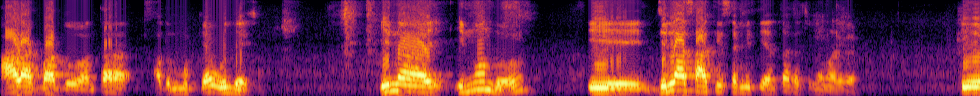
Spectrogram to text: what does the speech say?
ಹಾಳಾಗಬಾರ್ದು ಅಂತ ಅದ್ರ ಮುಖ್ಯ ಉದ್ದೇಶ. ಇನ್ನ ಇನ್ನೊಂದು ಈ ಜಿಲ್ಲಾ ಸಾಥಿ ಸಮಿತಿ ಅಂತ ರಚನೆ ಮಾಡಿದೆ ಇದು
